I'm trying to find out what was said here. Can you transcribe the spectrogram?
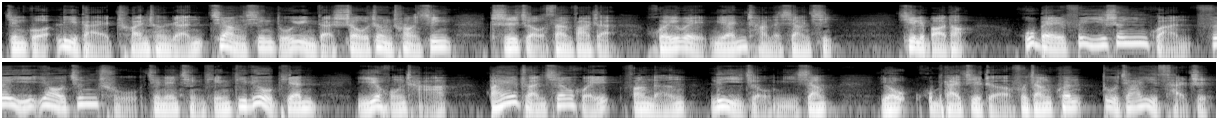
经过历代传承人匠心独运的守正创新，持久散发着回味绵长的香气。系列报道。湖北非遗声音馆非遗要荆楚，今天请听第六篇《怡红茶》，百转千回方能历久弥香。由湖北台记者付江坤、杜佳义采制。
